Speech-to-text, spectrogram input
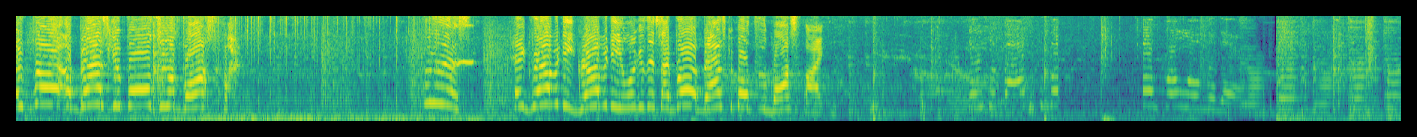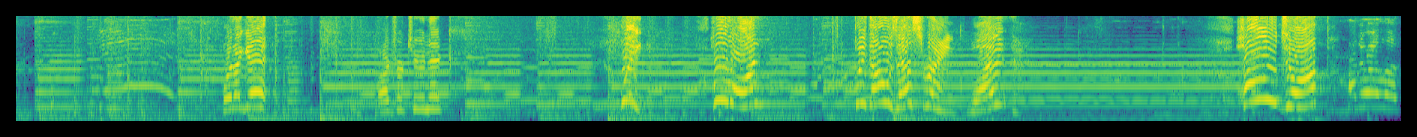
I brought a basketball to the boss fight. Look at this. Hey, gravity, gravity, look at this. I brought a basketball to the boss fight. There's a basketball ball over there. Yes! What'd I get? Archer tunic. Wait, hold on. Wait, that was S rank. What? Hold up. How do I look?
